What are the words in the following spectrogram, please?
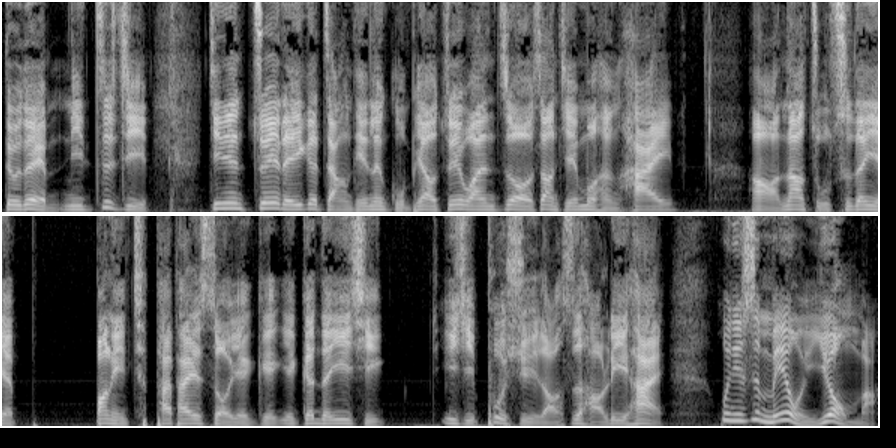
对不对？你自己今天追了一个涨停的股票，追完之后上节目很嗨啊，那主持人也帮你拍拍手，也给也跟着一起一起 push 老师好厉害。问题是没有用嘛，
